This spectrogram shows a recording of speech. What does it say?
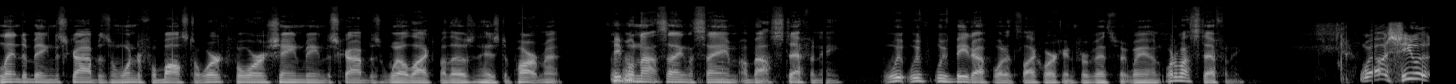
Linda being described as a wonderful boss to work for, Shane being described as well liked by those in his department. People mm-hmm. not saying the same about Stephanie. We, we've we've beat up what it's like working for Vince McMahon. What about Stephanie? Well, she was.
